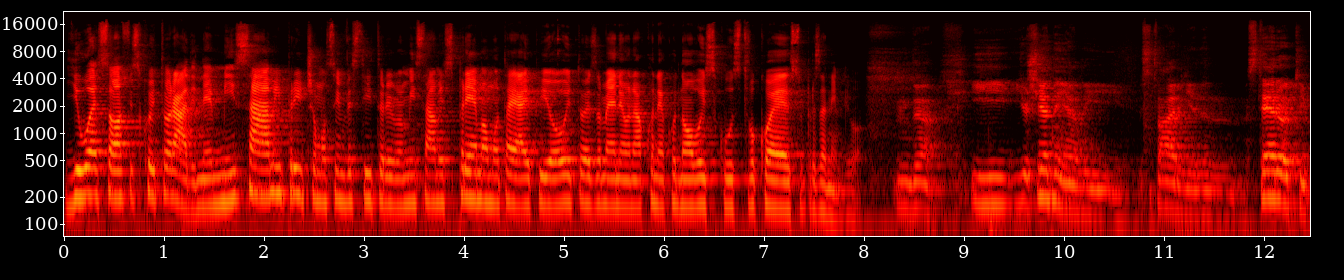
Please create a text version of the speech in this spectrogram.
US office koji to radi. Ne, mi sami pričamo sa investitorima, mi sami spremamo taj IPO i to je za mene onako neko novo iskustvo koje je super zanimljivo. Da. I još jedna, jeli, stvar, jedan stereotip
